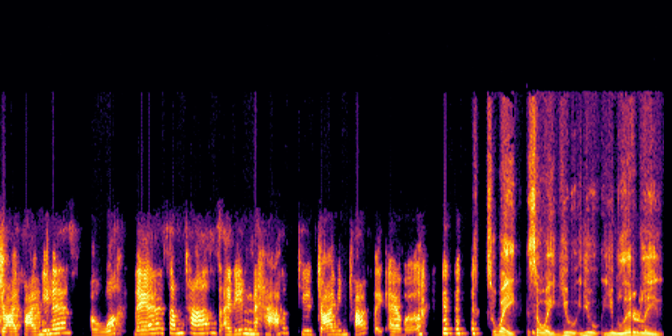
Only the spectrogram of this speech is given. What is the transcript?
drive five minutes or walk there sometimes. I didn't have to drive in traffic ever. so wait, so wait, you you you literally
